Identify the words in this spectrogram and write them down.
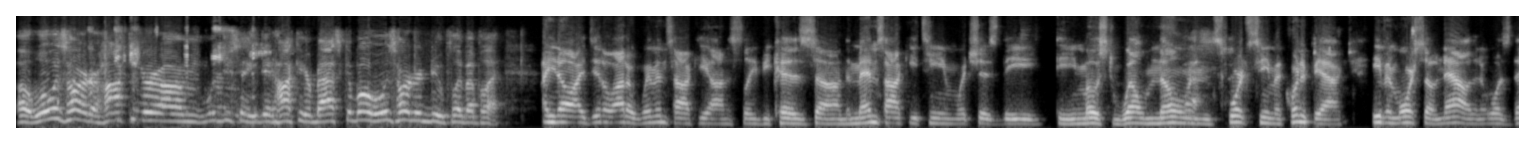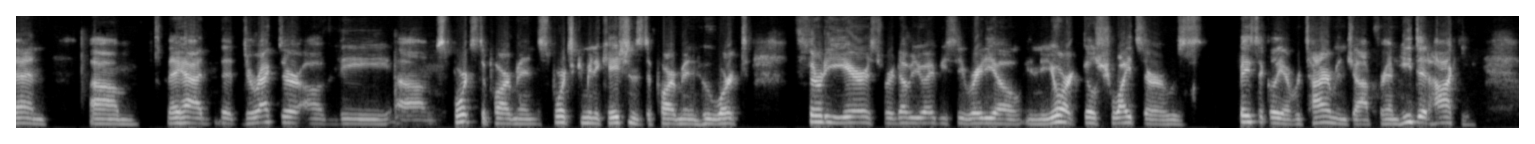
Oh, what was harder, hockey or um? What did you say? You did hockey or basketball? What was harder to do, play by play? You know, I did a lot of women's hockey, honestly, because uh, the men's hockey team, which is the the most well known yes. sports team at Quinnipiac, even more so now than it was then. Um, they had the director of the um, sports department, sports communications department, who worked 30 years for WABC Radio in New York, Bill Schweitzer, who's basically a retirement job for him. He did hockey.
